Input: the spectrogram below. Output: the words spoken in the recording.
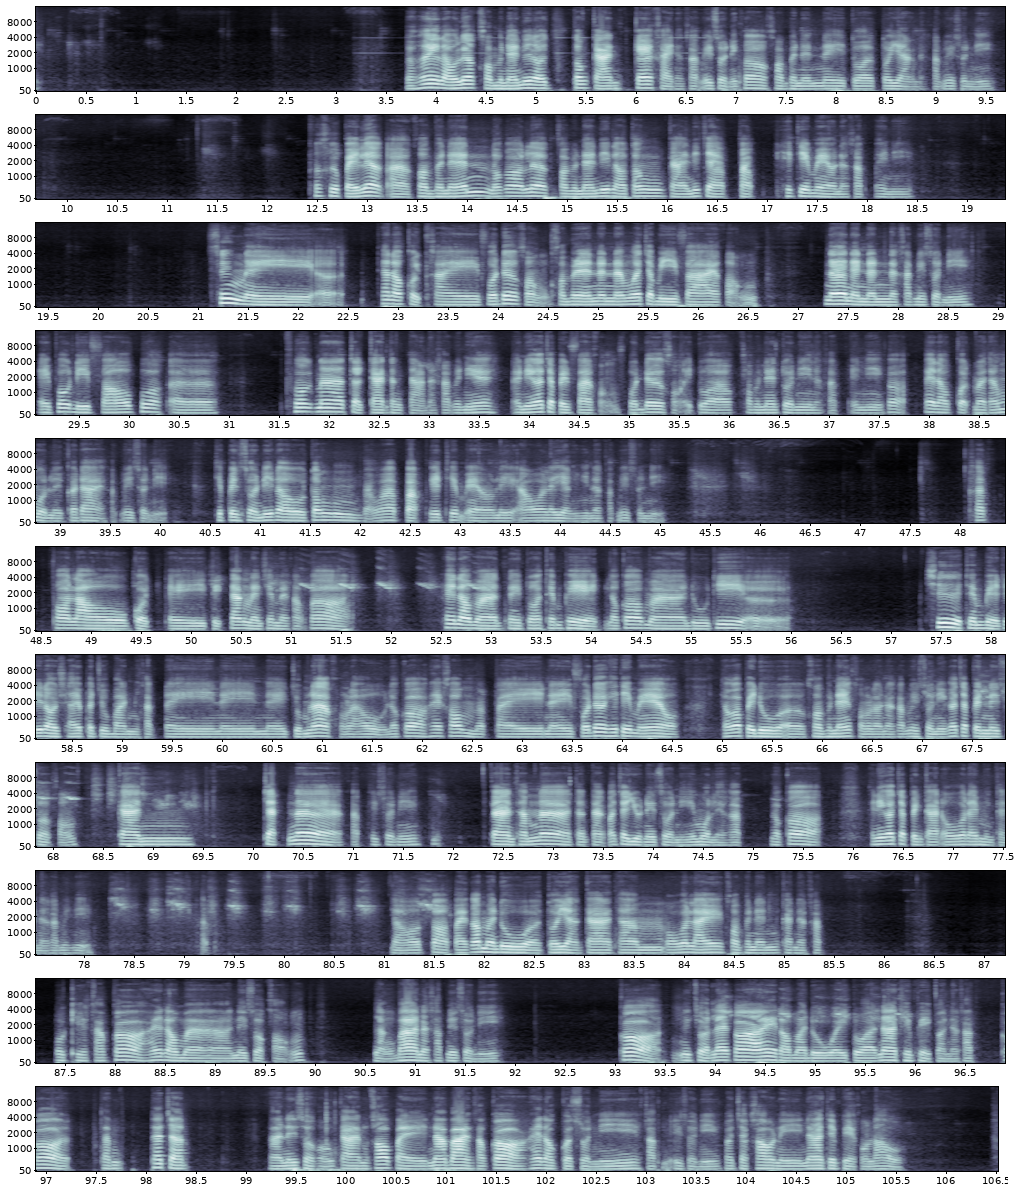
เราให้เราเลือก component ที่เราต้องการแก้ไขนะครับในส่วนนี้ก็ component ในตัวตัวอย่างนะครับในส่วนนี้ ก็คือไปเลือกอ่า component แล้วก็เลือก component ที่เราต้องการที่จะปรับ HTML นะครับในนี้ ซึ่งในเอ่อถ้าเรากดใครโฟลเดอร์ของ component นั้นๆก็จะมีไฟล์ของหน้านั้นๆนะครับ ในส่วนนี้ไอ้พวก default พวกเอ่อ พวกหน้าจัดการต่างๆนะครับ อันนี้ อันนี้ก็จะเป็นไฟล์ของโฟลเดอร์ของไอตัว component ตัวนี้นะครับ อันนี้ก็ให้เรากดมาทั้งหมดเลยก็ได้ครับในส่วนนี้ จะเป็นส่วนที่เราต้องแบบว่าปรับ HTML layout อะไรอย่างนี้นะครับ ในส่วนนี้ ครับ พอเรากดไอติดตั้งนั้นใช่ไหมครับ ก็ให้เรามาในตัวเทมเพลตแล้วก็มาดูที่เอ่อ ชื่อเทมเพลตที่เราใช้ปัจจุบันครับในในใน Joomla ของเรา แล้วก็ให้เข้ามาไปในโฟลเดอร์ HTML แล้วก็ไปดูเอ่อ component ของเรานะครับ ในส่วนนี้ก็จะเป็นในส่วนของการจัดหน้าครับในส่วนนี้การทำหน้าต่างๆ ก็จะอยู่ในส่วนนี้หมดเลยครับ แล้วก็อันนี้ก็จะเป็นการ override เหมือนกันนะครับอันนี้ครับเดี๋ยวต่อไปก็มาดูตัวอย่างการทำ override component กันนะครับ โอเคครับก็ให้เรามาในส่วนของหลังบ้านนะครับ ในส่วนนี้ ก็ในส่วนแรกก็ให้เรามาดูไอตัวหน้าเทมเพลตก่อนนะครับ ก็ทำถ้าจะอ่าในส่วนของการเข้าไปหน้าบ้านครับ ก็ให้เรากดส่วนนี้ครับในส่วนนี้ก็จะเข้าในหน้าเทมเพลตของเรา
